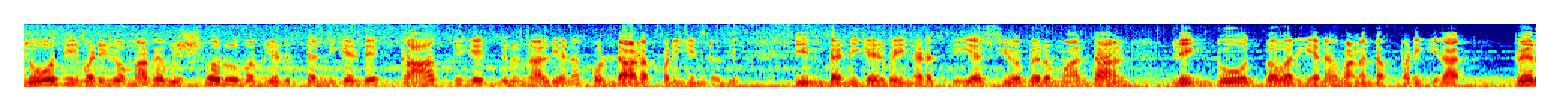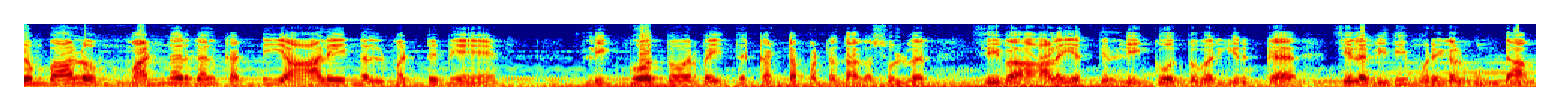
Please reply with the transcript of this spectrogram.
ஜோதி வடிவமாக விஸ்வரூபம் எடுத்த நிகழ்வே கார்த்திகை திருநாள் என கொண்டாடப்படுகின்றது. இந்த நிகழ்வை நடத்திய சிவபெருமான் தான் லிங்கோத்பவர் என வணங்கப்படுகிறார். பெரும்பாலும் மன்னர்கள் கட்டிய ஆலயங்கள் மட்டுமே லிங்கோத்பவர் வைத்து கட்டப்பட்டதாக சொல்வர். சிவ ஆலயத்தில் லிங்கோத்பவர் இருக்க சில விதிமுறைகள் உண்டாம்.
